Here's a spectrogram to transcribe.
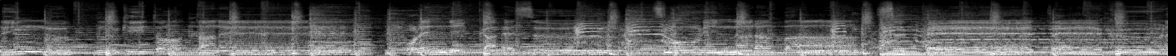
リング抜き取ったね。俺に返すつもりならば捨ててくれ。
